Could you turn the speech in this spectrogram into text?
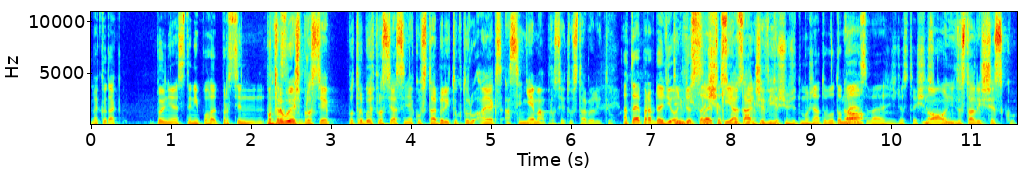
jako tak plně stejný pohled, prostě... Potrebuješ prostě, potrebuješ prostě asi nějakou stabilitu, kterou Ajax asi nemá, prostě tu stabilitu. A to je pravda, že oni dostali šestku, a tak, že vy... Tuším, že to možná to bylo to no, PSV, že dostali šestku. No, oni dostali šestku.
